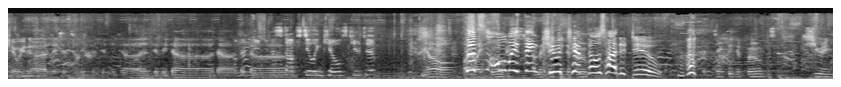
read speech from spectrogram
Can we not? I'm gonna need you to stop stealing kills, Q-Tip. No. That's like the only thing I'm addicted to Q-Tip knows how to do. Addicted to boobs. Shooting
